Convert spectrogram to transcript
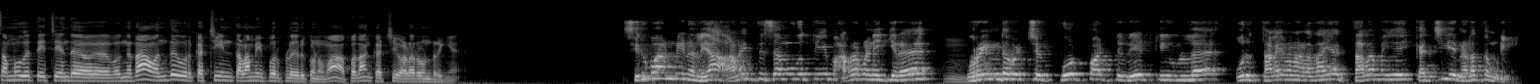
சமூகத்தை சேர்ந்தவங்க தான் வந்து ஒரு கட்சியின் தலைமை பொறுப்புல இருக்கணுமா? அப்பதான் கட்சி வளரும்ன்றீங்க. சிறுபான்மையினர் இல்லையா? அனைத்து சமூகத்தையும் அரவணைக்கிற. குறைந்தபட்ச கோட்பாட்டு வேட்கை உள்ள ஒரு தலைவனாலதான் தலைமையை கட்சியை நடத்த முடியும்.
